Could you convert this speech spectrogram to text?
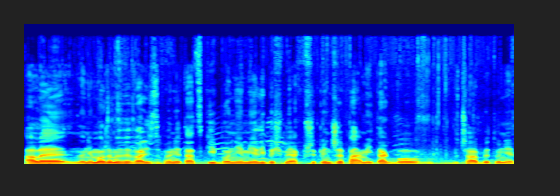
ale no nie możemy wywalić zupełnie tacki, bo nie mielibyśmy jak przypiąć rzepami, tak, bo w- trzeba by tu, nie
